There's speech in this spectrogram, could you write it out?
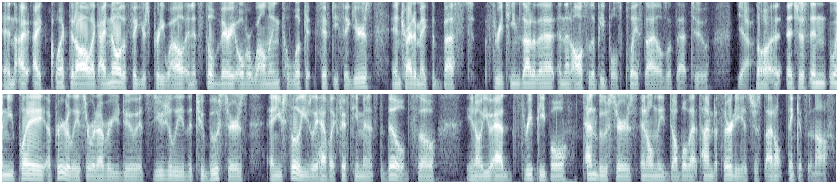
and I, I collect it all. Like I know the figures pretty well, and it's still very overwhelming to look at 50 figures and try to make the best three teams out of that, and then also the people's play styles with that too. yeah So uh, it's just, and when you play a pre-release or whatever you do, it's usually the two boosters, and you still usually have like 15 minutes to build. So, you know, you add three people, 10 boosters, and only double that time to 30. It's just, I don't think it's enough.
